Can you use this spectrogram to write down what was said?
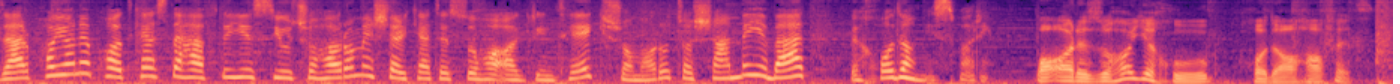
در پایان پادکست هفته 34 شرکت سوها آگرین تک شما رو تا شنبه بعد به خدا میسپاریم. با آرزوهای خوب خدا حافظ.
